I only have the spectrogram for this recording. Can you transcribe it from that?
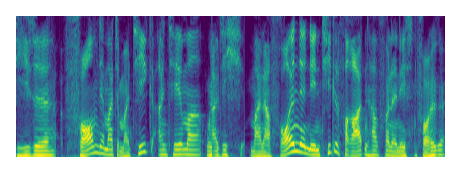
diese Form der Mathematik ein Thema. Und als ich meiner Freundin den Titel verraten habe von der nächsten Folge,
